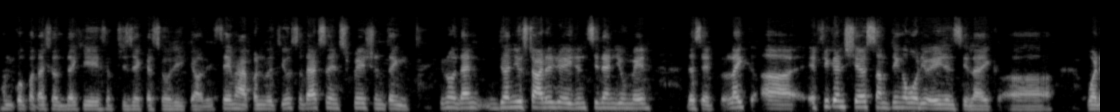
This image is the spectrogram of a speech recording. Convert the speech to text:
हमको पता चलता है कि ये सब चीज़ें कैसे हो रही क्या हो रही same happen with you so that's inspiration thing you know then when you started your agency then you made that's it like uh, if you can share something about your agency like uh, what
